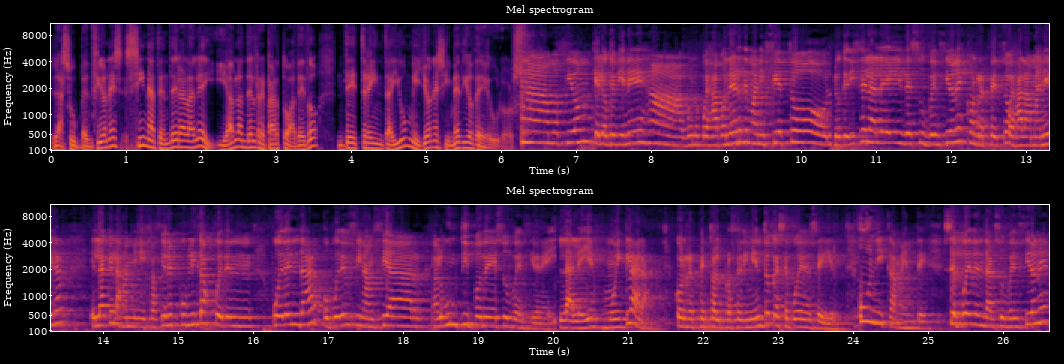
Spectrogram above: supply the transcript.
las subvenciones sin atender a la ley y hablan del reparto a dedo de 31 millones y medio de euros. Una moción que lo que viene a, bueno, pues a poner de manifiesto lo que dice la ley de subvenciones con respecto pues, a la manera en la que las administraciones públicas pueden, pueden dar o pueden financiar algún tipo de subvenciones. La ley es muy clara con respecto al procedimiento que se pueden seguir. Únicamente se pueden dar subvenciones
